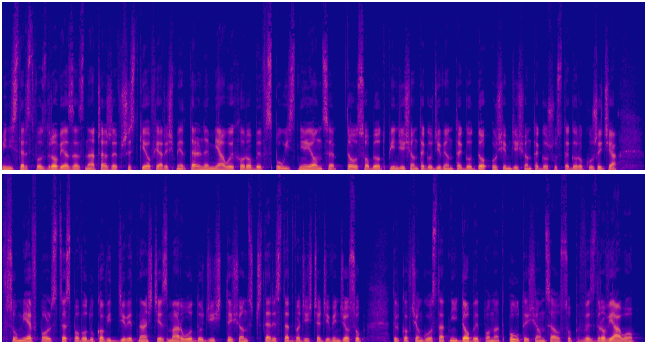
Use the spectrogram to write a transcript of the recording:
Ministerstwo Zdrowia zaznacza, że wszystkie ofiary śmiertelne miały choroby współczesne współistniejące. To osoby od 59 do 86 roku życia. W sumie w Polsce z powodu COVID-19 zmarło do dziś 1429 osób. Tylko w ciągu ostatniej doby ponad pół tysiąca osób wyzdrowiało.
